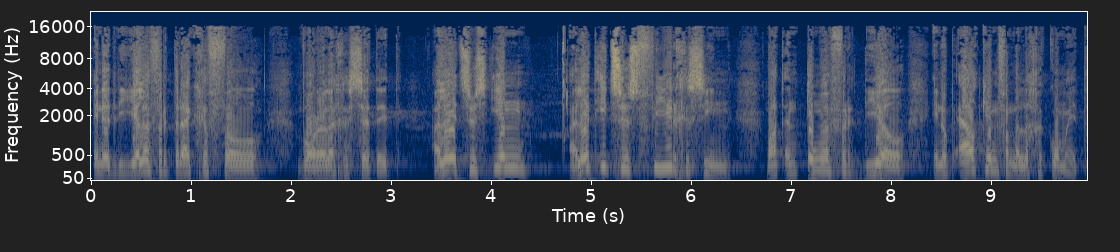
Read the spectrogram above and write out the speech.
en dit het die hele vertrek gevul waar hulle gesit het. Hulle het soos een hulle het iets soos vuur gesien wat in tonge verdeel en op elkeen van hulle gekom het.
